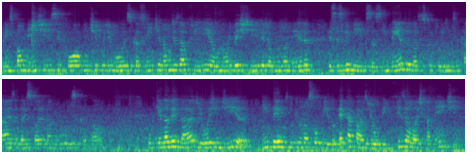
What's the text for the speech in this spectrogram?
principalmente se for algum tipo de música assim que não desafia ou não investiga de alguma maneira esses limites assim dentro das estruturas musicais ou da história da música tal. Porque na verdade hoje em dia em termos do que o nosso ouvido é capaz de ouvir fisiologicamente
